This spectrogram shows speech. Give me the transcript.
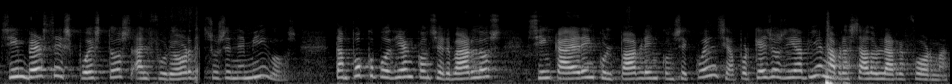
sin verse expuestos al furor de sus enemigos. Tampoco podían conservarlos sin caer en culpable inconsecuencia, porque ellos ya habían abrazado la reforma,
